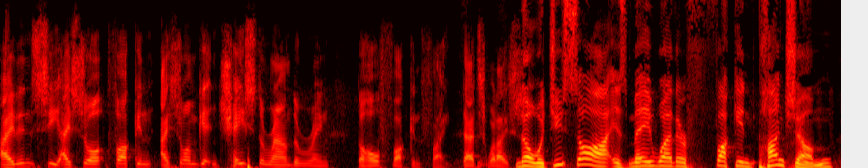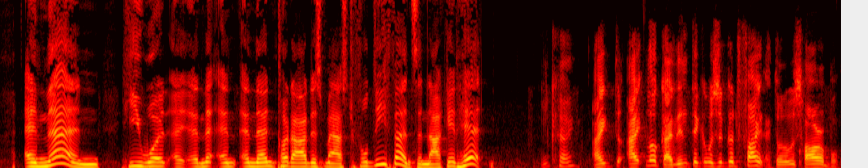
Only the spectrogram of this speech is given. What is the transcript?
I didn't see. I saw fucking. I saw him getting chased around the ring the whole fucking fight. That's what I saw. No, what you saw is Mayweather fucking punch him, and then he would, and and and then put on his masterful defense and not get hit. Okay. I, I look. I didn't think it was a good fight. I thought it was horrible.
